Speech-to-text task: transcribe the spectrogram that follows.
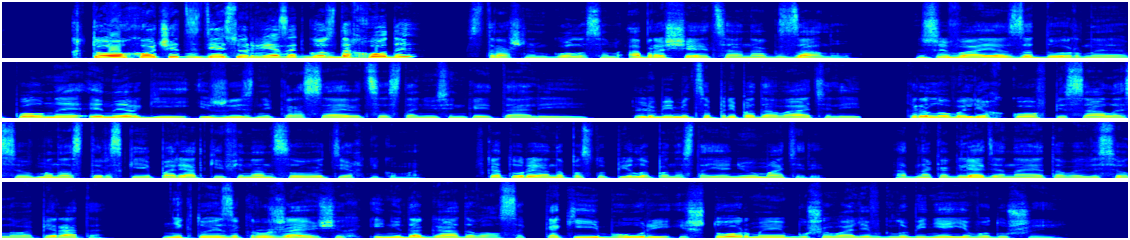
«Кто хочет здесь урезать госдоходы?» Страшным голосом обращается она к залу. Живая, задорная, полная энергии и жизни красавица с тонюсенькой талией, любимица преподавателей, Крылова легко вписалась в монастырские порядки финансового техникума, в который она поступила по настоянию матери. Однако, глядя на этого веселого пирата, никто из окружающих и не догадывался, какие бури и штормы бушевали в глубине его души.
